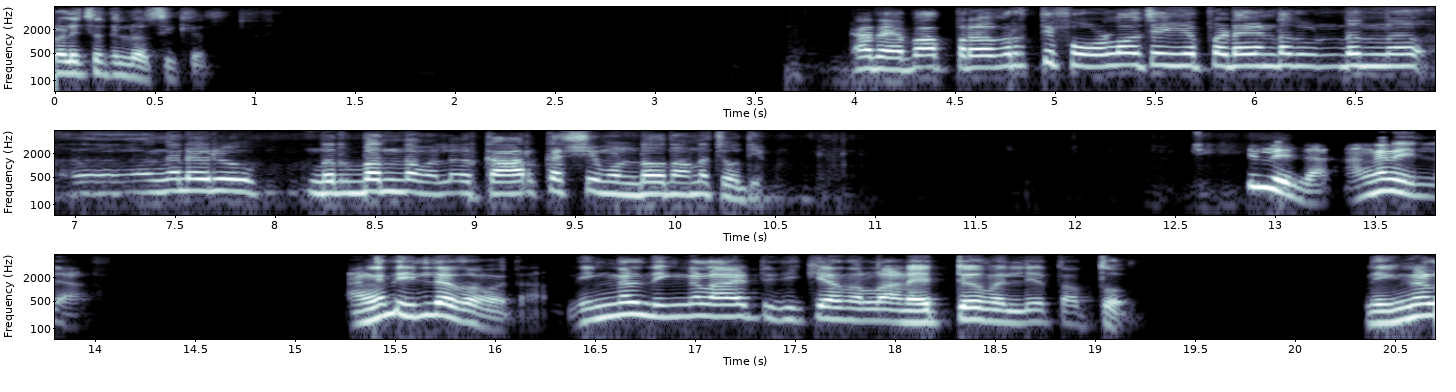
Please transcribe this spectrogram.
വെളിച്ചത്തിൽ വസിക്കുന്നു. അതെ അപ്പൊ ആ പ്രവൃത്തി ഫോളോ ചെയ്യപ്പെടേണ്ടതുണ്ടെന്ന് അങ്ങനെ ഒരു നിർബന്ധം അല്ല ഒരു കാർക്കശ്യം ഉണ്ടോ എന്നാണ് ചോദ്യം. ഇല്ല ഇല്ല അങ്ങനെ ഇല്ല അങ്ങനെ ഇല്ല സഹോദര. നിങ്ങൾ നിങ്ങളായിട്ടിരിക്കുക എന്നുള്ളതാണ് ഏറ്റവും വലിയ തത്വം. നിങ്ങൾ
